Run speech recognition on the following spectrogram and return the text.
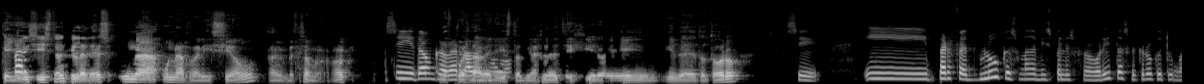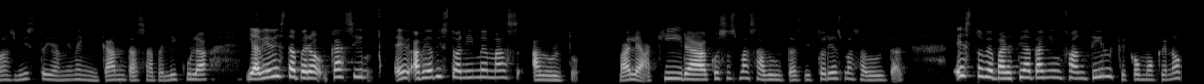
que yo insisto en que le des una, una revisión a mi princesa Mononoke. Sí, tengo que verla. Después de haber visto el viaje de Chihiro y, de Totoro. Sí. Y Perfect Blue, que es una de mis pelis favoritas, que creo que tú no has visto y a mí me encanta esa película. Y había visto, pero casi, eh, había visto anime más adulto. ¿Vale? Akira, cosas más adultas, historias más adultas. Esto me parecía tan infantil que como que no,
